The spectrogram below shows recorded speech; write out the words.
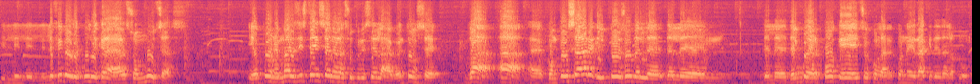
il- il- le fibre del cul de canar son muchas y opone más resistencia en superficie del agua. Entonces va a eh, compensar el peso del, del, eh, del- del cuerpo que he hecho con, la, con el raquide de la pluma.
